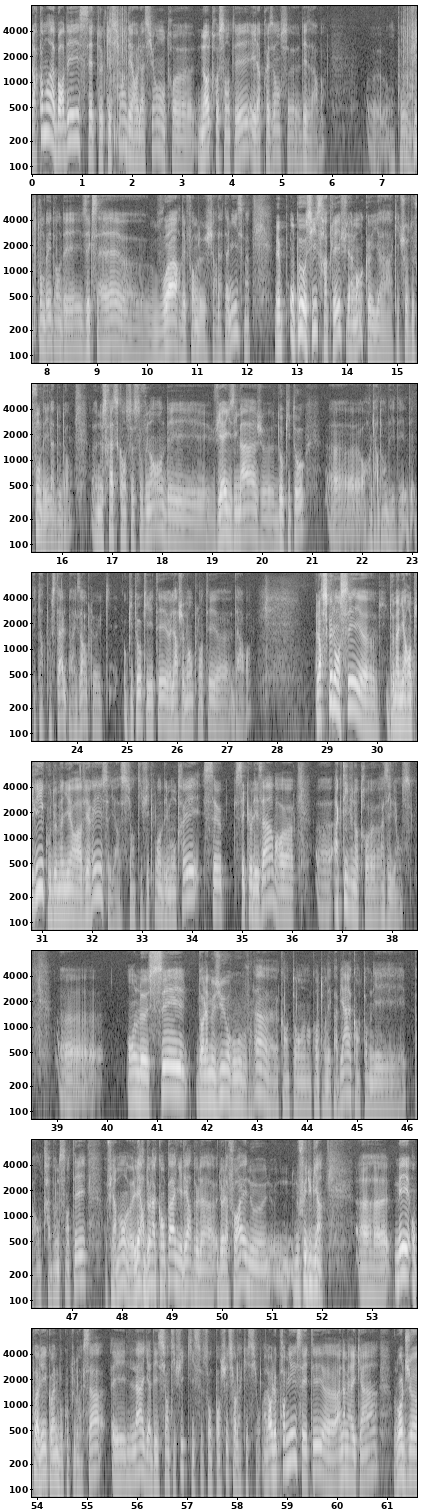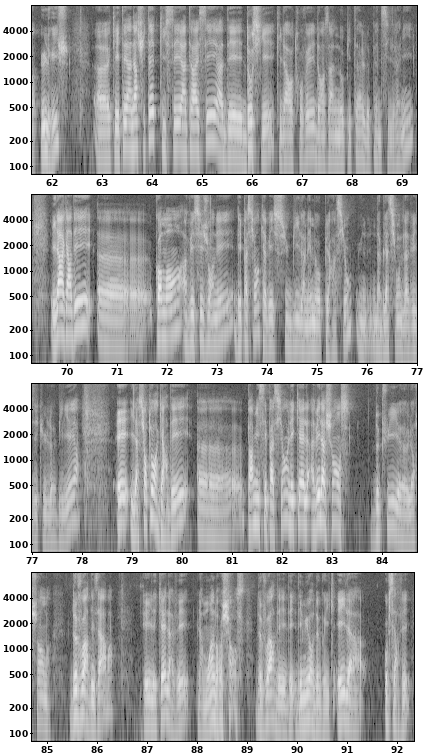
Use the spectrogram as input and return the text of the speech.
Alors comment aborder cette question des relations entre notre santé et la présence des arbres? Euh, On peut vite tomber dans des excès, euh, voire des formes de charlatanisme, mais on peut aussi se rappeler finalement qu'il y a quelque chose de fondé là-dedans, euh, ne serait-ce qu'en se souvenant des vieilles images d'hôpitaux, en regardant des, cartes postales par exemple, hôpitaux qui étaient largement plantés d'arbres. Alors ce que l'on sait euh, de manière empirique ou de manière avérée, c'est-à-dire scientifiquement démontré, c'est que les arbres euh, euh, activent notre résilience. on le sait dans la mesure où, voilà, quand on n'est pas bien, quand on n'est pas en très bonne santé, finalement, l'air de la campagne et l'air de la, forêt nous fait du bien. Euh, mais on peut aller quand même beaucoup plus loin que ça. Et là, il y a des scientifiques qui se sont penchés sur la question. Alors le premier, ça a été euh, un Américain, Roger Ulrich, euh, qui était un architecte qui s'est intéressé à des dossiers qu'il a retrouvés dans un hôpital de Pennsylvanie. Il a regardé comment avaient séjourné des patients qui avaient subi la même opération, une ablation de la vésicule biliaire, et il a surtout regardé euh, parmi ces patients lesquels avaient la chance, depuis euh, leur chambre, de voir des arbres et lesquels avaient la moindre chance de voir des, murs de briques. Et il a observé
